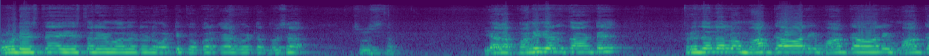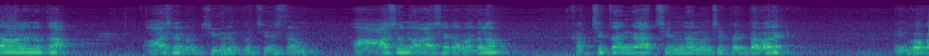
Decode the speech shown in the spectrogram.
రోడ్డు వేస్తే వేస్తారేమో అన్నటువంటి వట్టి కొబ్బరికాయలు పెట్టిన దోశ చూసినాం. ఇలా పని జరుగుతూ ఉంటే ప్రజలలో మాకు కావాలి మాకు కావాలి మాకు కావాలని ఒక ఆశను చిగురింపు చేసినాం. ఆ ఆశను ఆశగా వదలం. ఖచ్చితంగా చిన్న నుంచి పెద్ద వరకు ఇంకొక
